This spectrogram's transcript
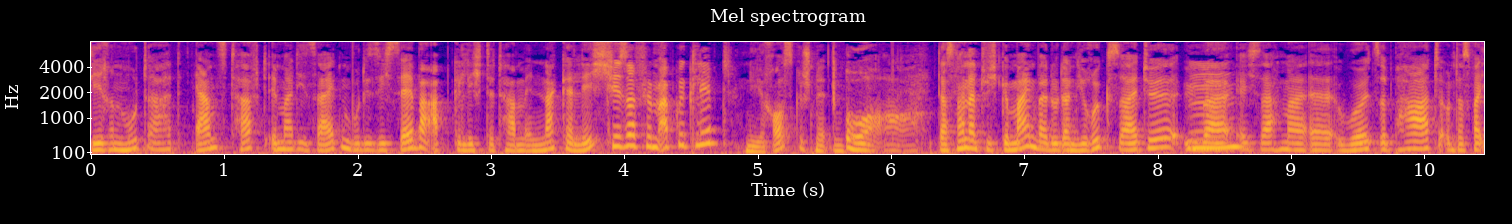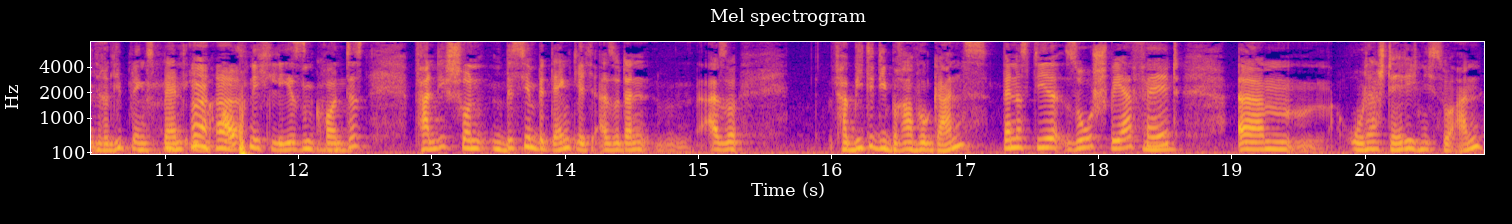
deren Mutter hat ernsthaft immer die Seiten, wo die sich selber abgelichtet haben in Nackeli nicht. Tesafilm abgeklebt? Nee, rausgeschnitten. Oh. Das war natürlich gemein, weil du dann die Rückseite mhm. über, ich sag mal, äh, Worlds Apart, und das war ihre Lieblingsband, eben auch nicht lesen konntest. Fand ich schon ein bisschen bedenklich. Also dann, also verbiete die Bravo ganz, wenn es dir so schwer fällt. Mhm. Ähm, oder stell dich nicht so an.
